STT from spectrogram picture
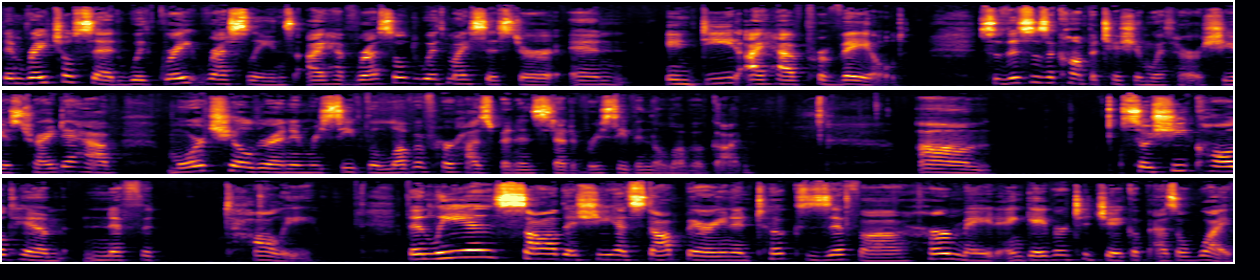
Then Rachel said, With great wrestlings I have wrestled with my sister, and indeed I have prevailed. So this is a competition with her. She is trying to have more children and receive the love of her husband instead of receiving the love of God. Um, so she called him Naphtali. Then Leah saw that she had stopped bearing and took Zilpah, her maid, and gave her to Jacob as a wife.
